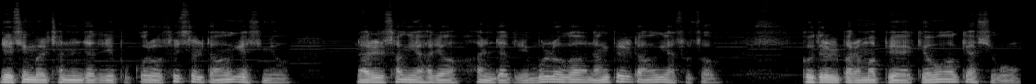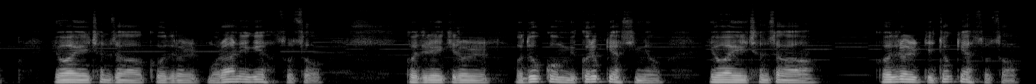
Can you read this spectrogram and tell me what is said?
내 생명을 찾는 자들이 부끄러워 수시를 당하게 하시며 나를 상해하려 하는 자들이 물러가 낭패를 당하게 하소서. 그들을 바람 앞에 경험하게 하시고 여호와의 천사가 그들을 몰아내게 하소서. 그들의 길을 어둡고 미끄럽게 하시며 여호와의 천사가 그들을 뒤쫓게 하소서.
